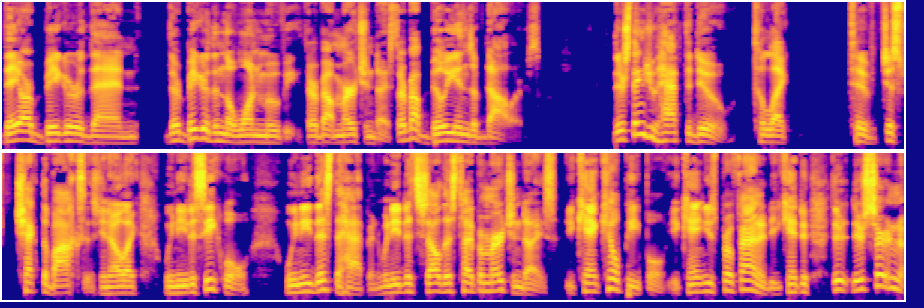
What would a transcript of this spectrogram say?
They are bigger than they're bigger than the one movie. They're about merchandise. They're about billions of dollars. There's things you have to do to like to just check the boxes, you know, like we need a sequel. We need this to happen. We need to sell this type of merchandise. You can't kill people. You can't use profanity. You can't do there, there's certain uh,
